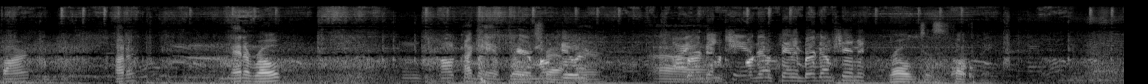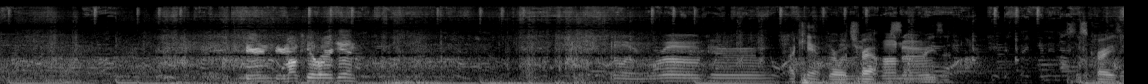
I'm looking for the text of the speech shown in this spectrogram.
farm. Hunter and a rogue. Mm, I'll I can't throw Here, a monk trap, killer. man. Alright, Uh, Burn down, thank you. burn down Shannon, burn down Shannon. rogue just fucked me. Fearing Monk Healer again. Doing rogue here. I can't throw a trap for some reason. This is crazy.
